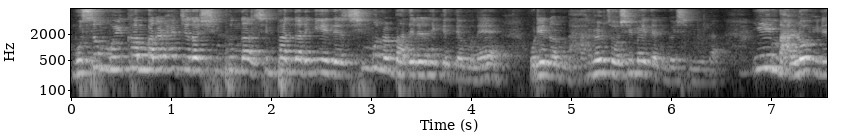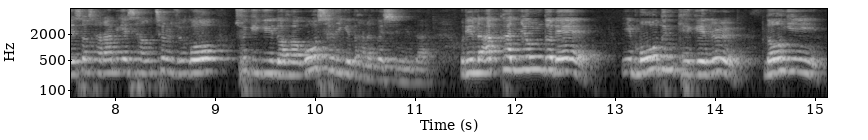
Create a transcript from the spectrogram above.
무슨 무익한 말을 할지라도 심판날, 심판날에 대해서 신문을 받으려 했기 때문에 우리는 말을 조심해야 되는 것입니다. 이 말로 인해서 사람에게 상처를 주고 죽이기도 하고 살리기도 하는 것입니다. 우리는 악한 영들의 이 모든 계계를 능히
